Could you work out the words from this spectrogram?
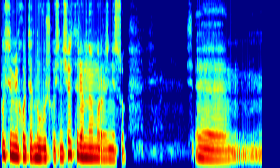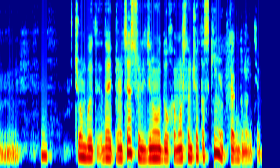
Пусть у меня хоть одну вышку снесет, я равно ему разнесу. Эм, Что он будет дать принцессу ледяного духа? Может он что-то скинет? Как думаете?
